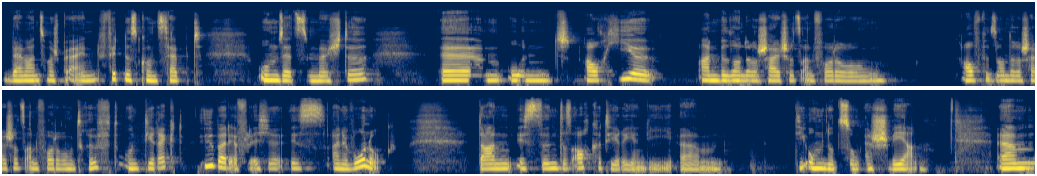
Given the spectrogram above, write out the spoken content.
wenn man zum Beispiel ein Fitnesskonzept umsetzen möchte ähm, und auch hier an besondere Schallschutzanforderungen auf besondere Schallschutzanforderungen trifft und direkt über der Fläche ist eine Wohnung, dann ist, sind das auch Kriterien, die ähm, die Umnutzung erschweren. Ähm.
